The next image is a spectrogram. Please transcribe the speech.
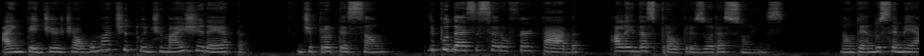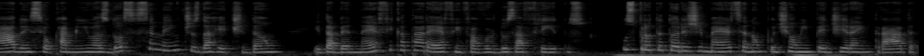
a impedir de alguma atitude mais direta, de proteção, lhe pudesse ser ofertada, além das próprias orações. Não tendo semeado em seu caminho as doces sementes da retidão e da benéfica tarefa em favor dos aflitos, os protetores de Mércia não podiam impedir a entrada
